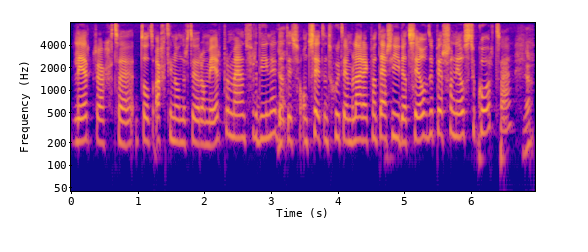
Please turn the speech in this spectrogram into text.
leerkrachten tot 1800 euro meer per maand verdienen. Dat is ontzettend goed en belangrijk, want daar zie je datzelfde personeelstekort. Hè? Ja?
